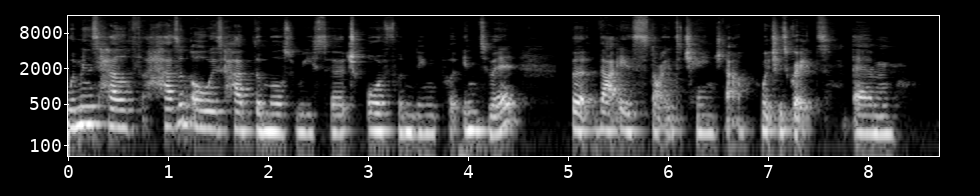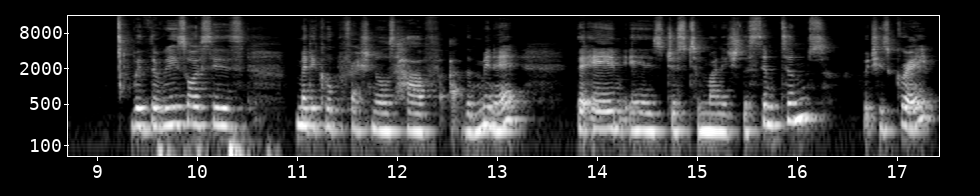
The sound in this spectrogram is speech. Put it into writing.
women's health hasn't always had the most research or funding put into it, but that is starting to change now, which is great. Um, with the resources medical professionals have at the minute, the aim is just to manage the symptoms, which is great,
